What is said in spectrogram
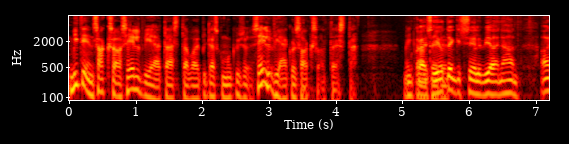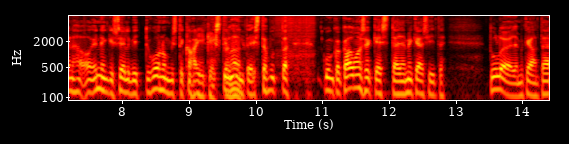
miten Saksaa selviää tästä vai pitäisikö mun kysyä, selviääkö Saksaa tästä? Mikä Kai se teidän... jotenkin selviää. Ainahan, ainahan on ennenkin selvitty huonommista Kaikesta, niin. tilanteista, niin. mutta kuinka kauan se kestää ja mikä siitä tulee ja mikä on tämä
